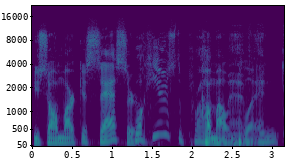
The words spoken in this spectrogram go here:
You saw Marcus Sasser. Well, here's the problem. Come out and play. And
